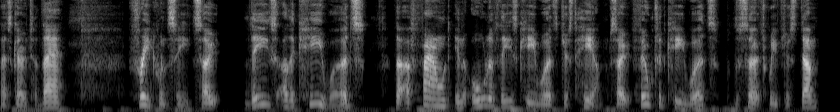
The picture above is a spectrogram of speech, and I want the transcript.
let's go to there frequency so these are the keywords that are found in all of these keywords just here. So filtered keywords, the search we've just done,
